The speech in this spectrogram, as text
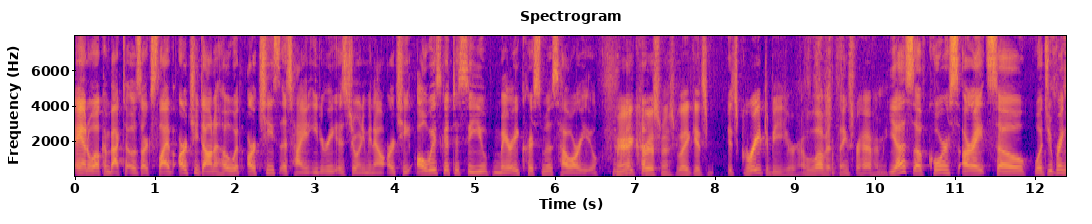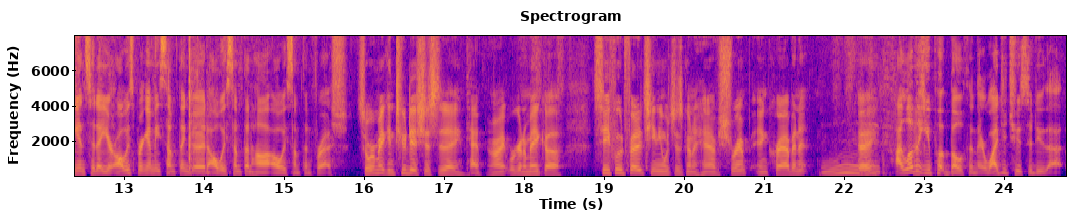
And welcome back to Ozarks Live. Archie Donoho with Archie's Italian Eatery is joining me now. Archie, always good to see you. Merry Christmas. How are you? Merry Christmas, Blake. It's it's great to be here. I love it. Thanks for having me. Yes, of course. All right, so what'd you bring in today? You're always bringing me something good, always something hot, always something fresh. So we're making two dishes today. Okay. All right. We're gonna make a seafood fettuccine, which is gonna have shrimp and crab in it. Okay. I love that you put both in there. Why'd you choose to do that?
